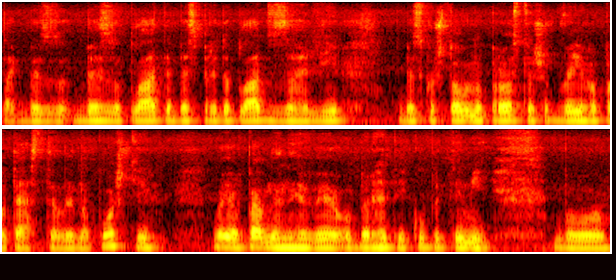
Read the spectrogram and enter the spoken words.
так, без, без оплати, без предоплат взагалі безкоштовно, просто щоб ви його потестили на пошті. Бо я впевнений, ви оберете і купите мій. Бо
